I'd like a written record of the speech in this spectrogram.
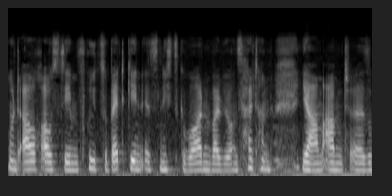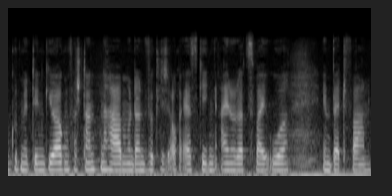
Und auch aus dem früh zu Bett gehen ist nichts geworden, weil wir uns halt dann ja am Abend äh, so gut mit den Georgen verstanden haben und dann wirklich auch erst gegen ein oder zwei Uhr im Bett waren.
